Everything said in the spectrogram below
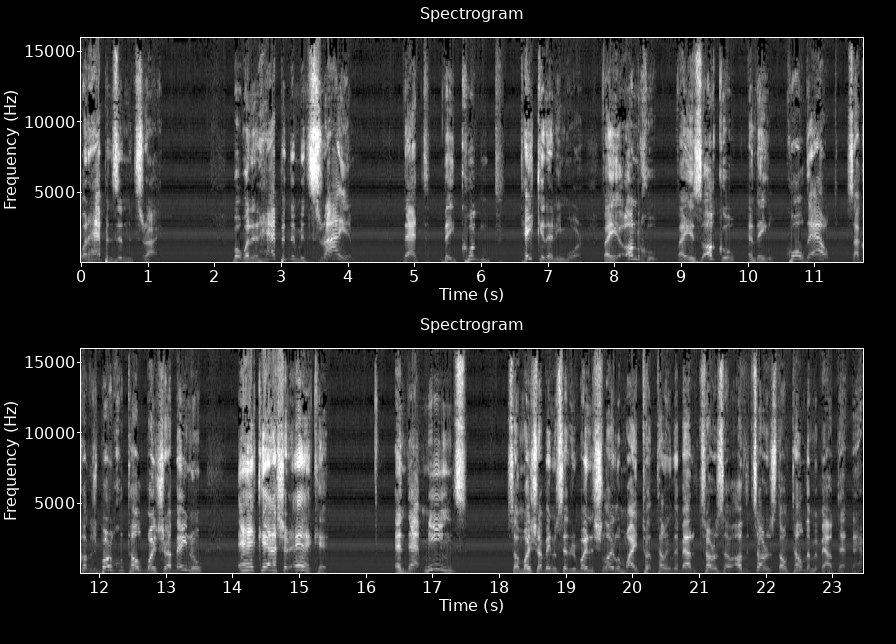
what happens in Mitzrayim. But when it happened in Mitzrayim, that they couldn't take it anymore, and they called out, Sakadosh Baruch Hu told Moshe Rabbeinu, Eheke Asher Eheke. And that means so Moshe Rabbeinu said, Rebbeinu Shloim, why t- telling them about tzaras of other tzaras? Don't tell them about that now.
